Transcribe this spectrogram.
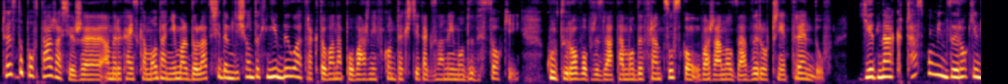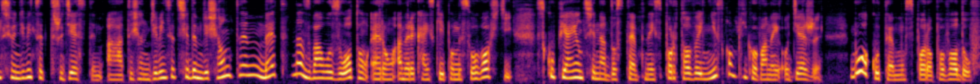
Często powtarza się, że amerykańska moda niemal do lat 70. nie była traktowana poważnie w kontekście tzw. Tak mody wysokiej. Kulturowo przez lata modę francuską uważano za wyrocznie trendów. Jednak czas pomiędzy rokiem 1930 a 1970 Met nazwało złotą erą amerykańskiej pomysłowości, skupiając się na dostępnej, sportowej, nieskomplikowanej odzieży. Było ku temu sporo powodów.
